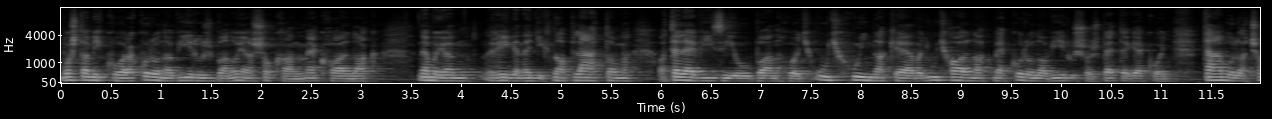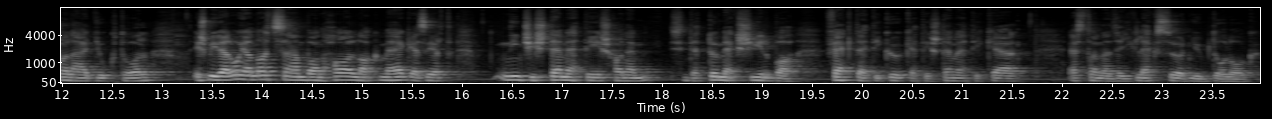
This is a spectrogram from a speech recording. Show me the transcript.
Most, amikor a koronavírusban olyan sokan meghalnak, nem olyan régen egyik nap láttam a televízióban, hogy úgy hunynak el, vagy úgy halnak meg koronavírusos betegek, hogy távol a családjuktól, és mivel olyan nagy számban halnak meg, ezért nincs is temetés, hanem szinte tömegsírba fektetik őket és temetik el. Ez talán az egyik legszörnyűbb dolog,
